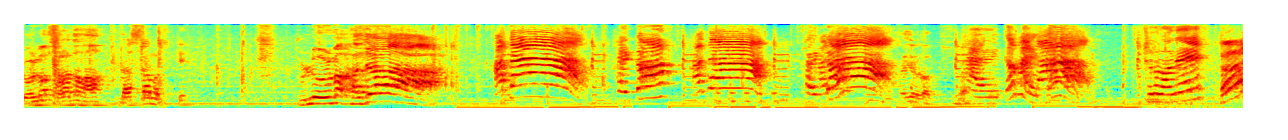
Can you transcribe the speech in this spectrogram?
블루 얼마 잘하잖아. 나 싸움 줄게 블루 얼마 가자. 가자! 갈까? 가자! 갈까? 나 무슨 말? 갈까 말까? 그럼 안 해? 가! 가!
